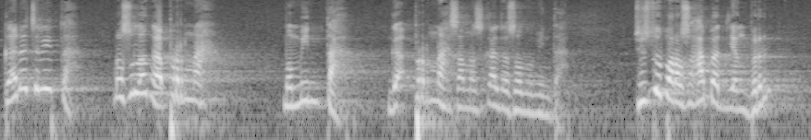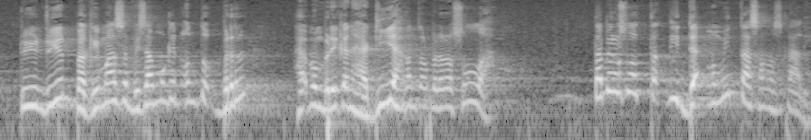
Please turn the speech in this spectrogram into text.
nggak ada cerita. Rasulullah nggak pernah meminta, nggak pernah sama sekali Rasul meminta. Justru para sahabat yang berduyun-duyun bagaimana sebisa mungkin untuk ber, memberikan hadiah kepada Rasulullah. Tapi Rasulullah tidak meminta sama sekali.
